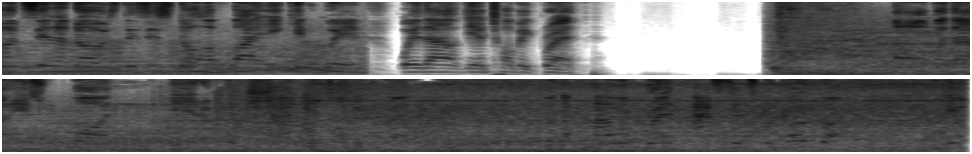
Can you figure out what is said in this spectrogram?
Godzilla knows this is not a fight he can win without the atomic breath. Oh, but that is one beautiful shiny atomic breath. But the power breath has to take over. It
